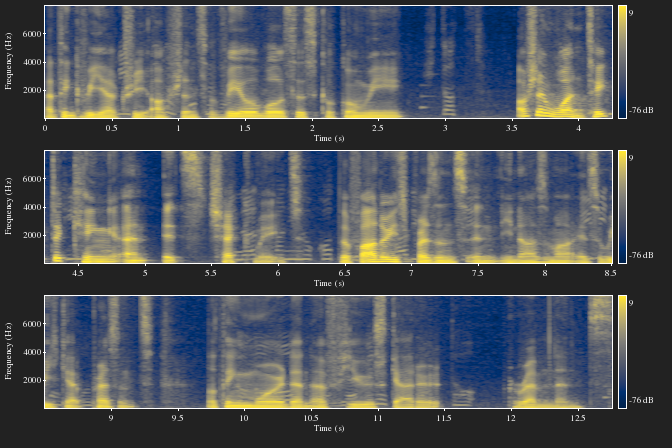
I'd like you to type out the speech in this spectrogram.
I think we have three options available, says Kokomi. Option 1. Take the king and its checkmate. The Fatui's presence in Inazuma is weak at present, nothing more than a few scattered remnants.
